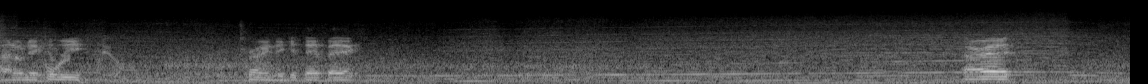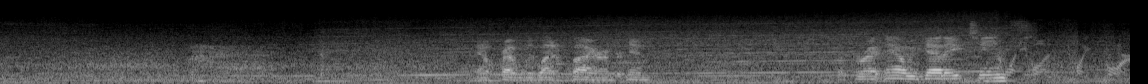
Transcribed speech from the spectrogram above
I know Nick will be trying to get that back. Alright. I'll probably light a fire under him. But for right now, we've got 18. Twenty-one point four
